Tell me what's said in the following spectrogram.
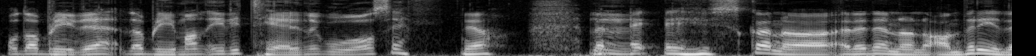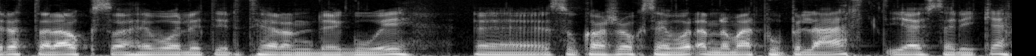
Og da blir, det, da blir, man irriterende god å si. Ja. Men mm. jeg, jeg, husker nå Eller det er noen andre idretter jeg også har vært litt irriterende god i, eh, som kanskje også har vært enda mer populært i Østerrike.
